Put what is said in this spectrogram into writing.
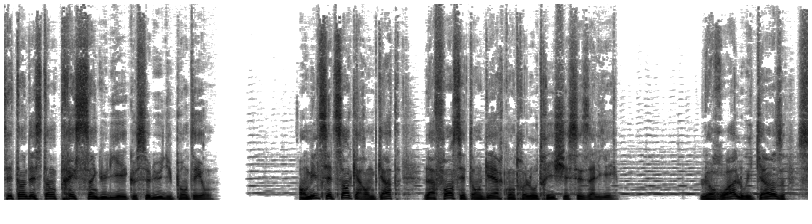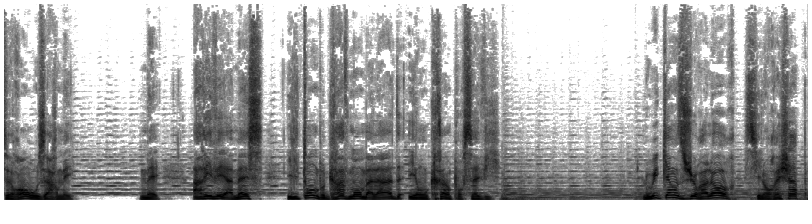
C'est un destin très singulier que celui du Panthéon. En 1744, la France est en guerre contre l'Autriche et ses alliés. Le roi Louis XV se rend aux armées. Mais, arrivé à Metz, il tombe gravement malade et on craint pour sa vie. Louis XV jure alors, s'il en réchappe,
